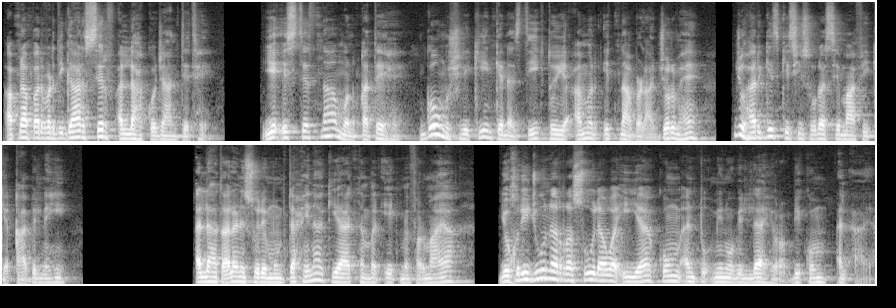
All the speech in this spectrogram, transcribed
اپنا پروردگار صرف اللہ کو جانتے تھے۔ یہ استثناء منقطع ہے۔ گو مشرقین کے نزدیک تو یہ امر اتنا بڑا جرم ہے جو ہرگز کسی صورت سے معافی کے قابل نہیں۔ اللہ تعالیٰ نے سورہ ممتحنہ کی آیت نمبر ایک میں فرمایا یخرجون الرسول و ایاکم ان تؤمنوا باللہ ربکم الآیہ۔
